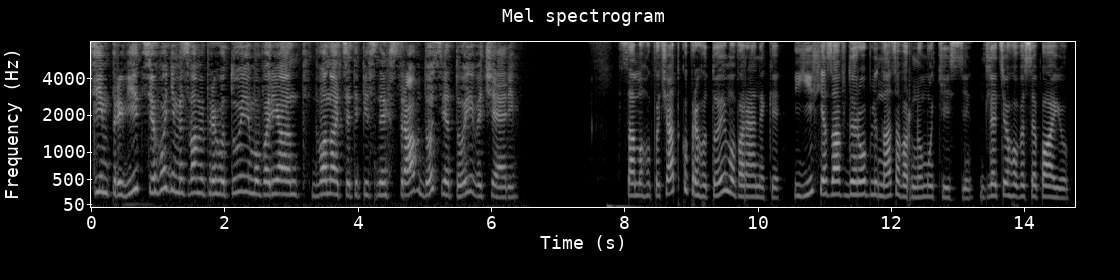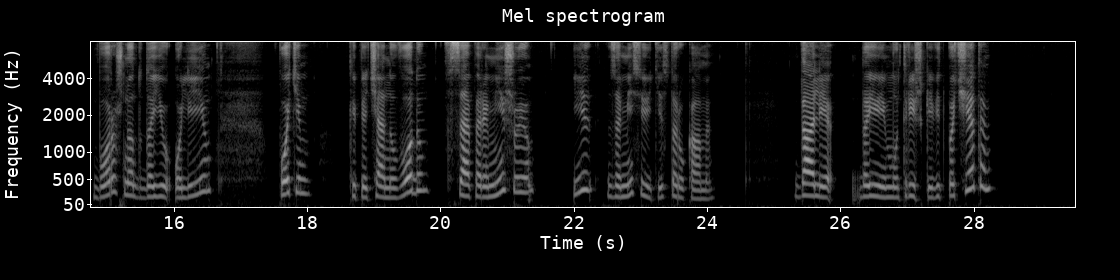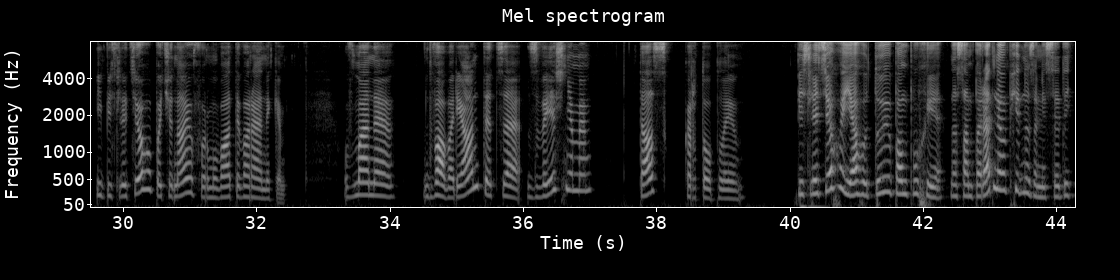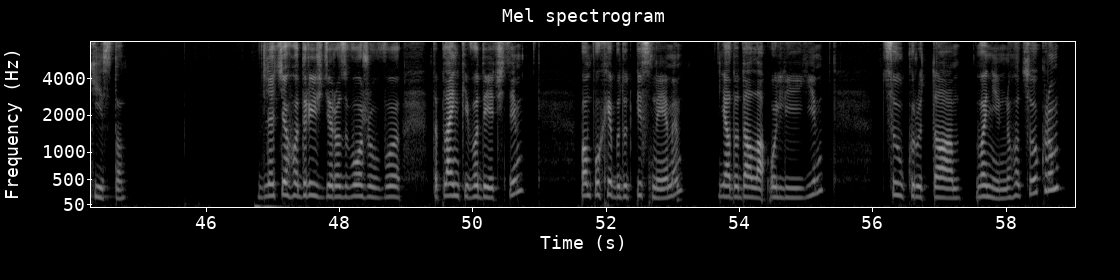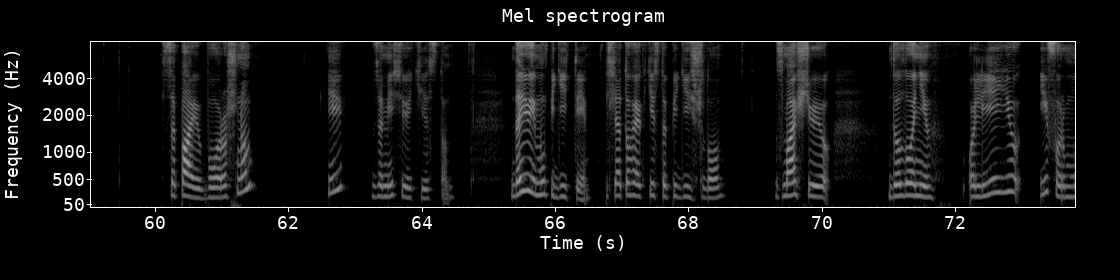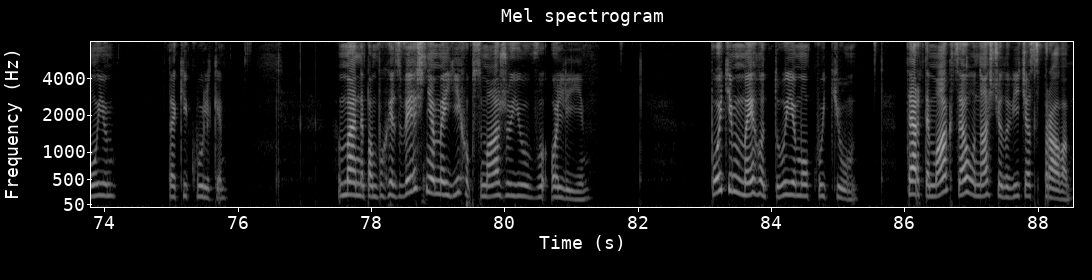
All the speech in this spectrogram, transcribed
Всім привіт! Сьогодні ми з вами приготуємо варіант 12 пісних страв до святої вечері. З самого початку приготуємо вареники. Їх я завжди роблю на заварному тісті. Для цього висипаю борошно, додаю олію, потім кип'ячену воду, все перемішую і замісюю тісто руками. Далі даю йому трішки відпочити. І після цього починаю формувати вареники. В мене два варіанти: це з вишнями та з картоплею. Після цього я готую пампухи. Насамперед необхідно замісити тісто. Для цього дріжджі розвожу в тепленькій водичці. Пампухи будуть пісними. Я додала олії, цукру та ванільного цукру. Всипаю борошно і замісюю тісто. Даю йому підійти. Після того, як тісто підійшло, змащую долоні олією і формую такі кульки. В мене пампухи з вишнями, їх обсмажую в олії. Потім ми готуємо кутю. Терти мак це у нас чоловіча справа.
